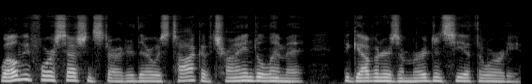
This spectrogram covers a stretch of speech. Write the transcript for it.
Well before session started, there was talk of trying to limit the governor's emergency authority.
